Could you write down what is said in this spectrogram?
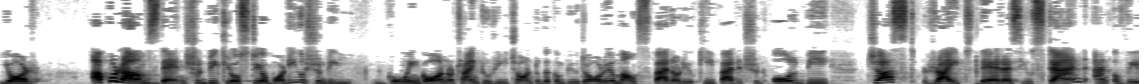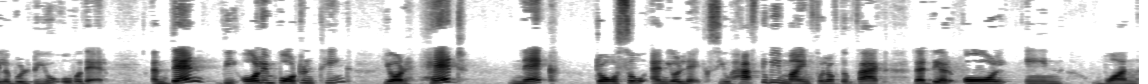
Your upper arms then should be close to your body. You shouldn't be going on or trying to reach on to the computer or your mouse pad or your keypad. It should all be just right there as you stand and available to you over there. And then the all important thing, your head, neck, torso and your legs. You have to be mindful of the fact that they are all in one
